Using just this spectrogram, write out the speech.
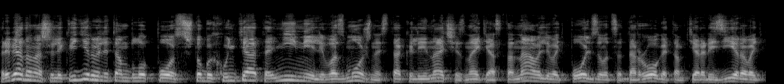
Ребята наши ликвидировали там блокпост, чтобы хунтята не имели возможность так или иначе, знаете, останавливать, пользоваться дорогой, там терроризировать.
